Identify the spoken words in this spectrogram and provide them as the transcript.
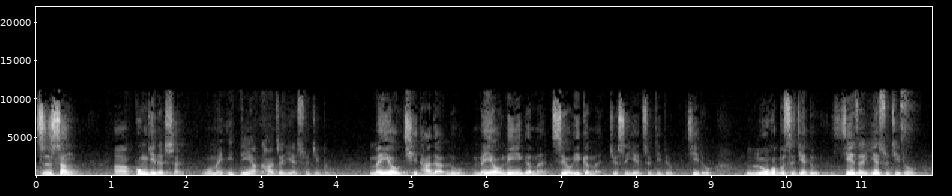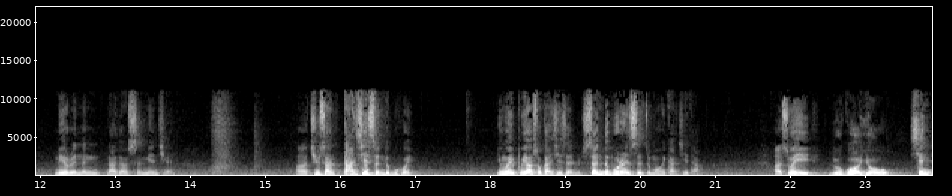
至圣、呃公义的神，我们一定要靠着耶稣基督，没有其他的路，没有另一个门，只有一个门，就是耶稣基督。基督，如果不是基督，接着耶稣基督，没有人能来到神面前。啊，就算感谢神都不会，因为不要说感谢神，神都不认识，怎么会感谢他？啊，所以如果有先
